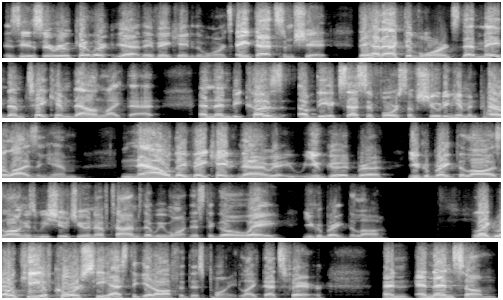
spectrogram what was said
Is he a serial killer? Yeah, they vacated the warrants. Ain't that some shit? They had active warrants that made them take him down like that. And then because of the excessive force of shooting him and paralyzing him, now they vacated. Nah, you good, bruh. You could break the law as long as we shoot you enough times that we want this to go away. You could break the law. Like low key, of course, he has to get off at this point. Like that's fair, and and then some.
